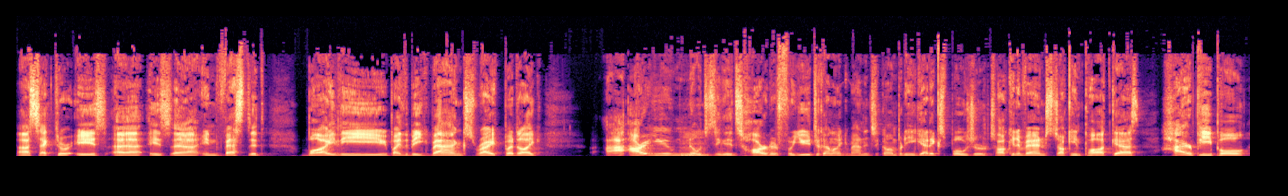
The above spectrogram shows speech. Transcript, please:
uh, sector is uh, is uh, invested by the by the big banks, right? But like are you mm. noticing it's harder for you to kind of like manage a company, get exposure, talking events, talking podcasts, hire people,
